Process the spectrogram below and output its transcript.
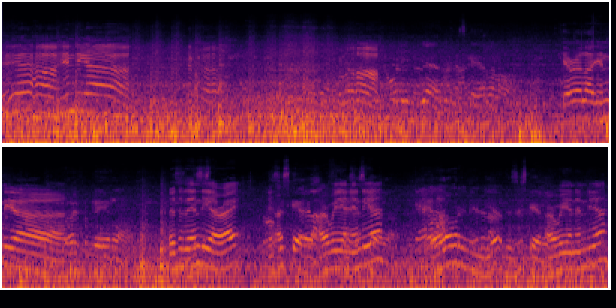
Yeah, India! Aloha. Kerala, India. This is India, right? This is Kerala. Are we in India? Kerala. All over in India. This is Kerala. Are we in India?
